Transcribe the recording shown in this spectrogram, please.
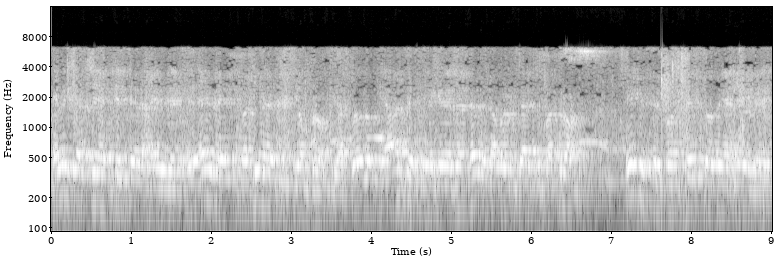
Hashem, que es el Evet. El no tiene decisión propia. Todo lo que hace tiene que depender de la voluntad de su patrón. Este es el concepto de Evet.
